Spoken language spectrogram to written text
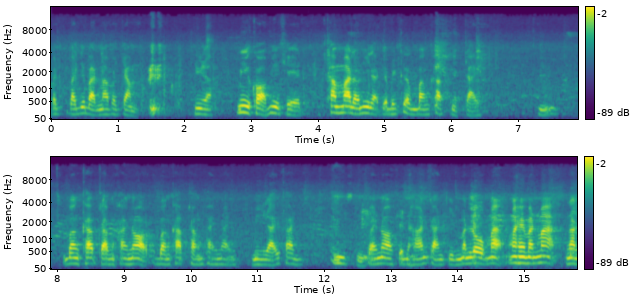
ปฏิปฏิบัติมาประจำนี่แหละมีขอบมีเขตธรรมะเหล่านี้แหละจะเป็นเครื่องบังคับจิตใจอืมบังคับทางภายนอก บังคับทางภายใน มีหลายขั้นภายนอกเป็นอาหารการกินมันโลภมาก ไม่ให้มันมากนั่น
